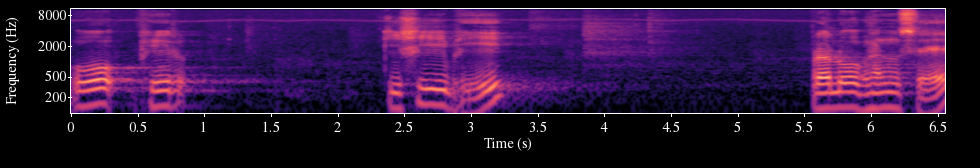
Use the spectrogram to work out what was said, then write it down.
वो फिर किसी भी प्रलोभन से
